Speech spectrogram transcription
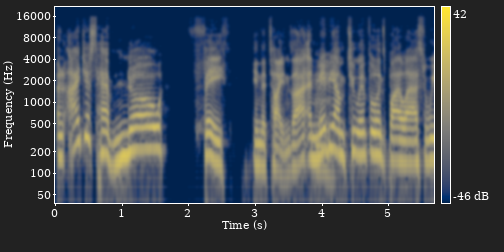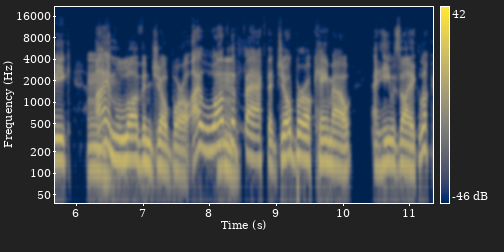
And I just have no faith in the Titans. I, and maybe Mm. I'm too influenced by last week. Mm. I am loving Joe Burrow. I love Mm. the fact that Joe Burrow came out and he was like, Look,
